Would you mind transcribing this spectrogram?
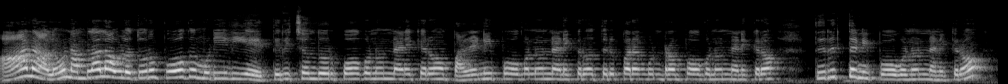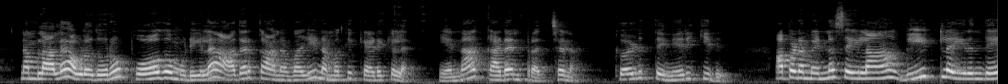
ஆனாலும் நம்மளால் அவ்வளோ தூரம் போக முடியலையே. திருச்செந்தூர் போகணும்னு நினைக்கிறோம். பழனி போகணும்னு நினைக்கிறோம். திருப்பரங்குன்றம் போகணும்னு நினைக்கிறோம். திருத்தணி போகணும்னு நினைக்கிறோம். நம்மளால் அவ்வளோ தூரம் போக முடியல. அதற்கான வழி நமக்கு கிடைக்கல. ஏன்னா கடன் பிரச்சனை. கழுத்தை நெரிக்குது. அப்போ நம்ம என்ன செய்யலாம்? வீட்டில் இருந்தே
